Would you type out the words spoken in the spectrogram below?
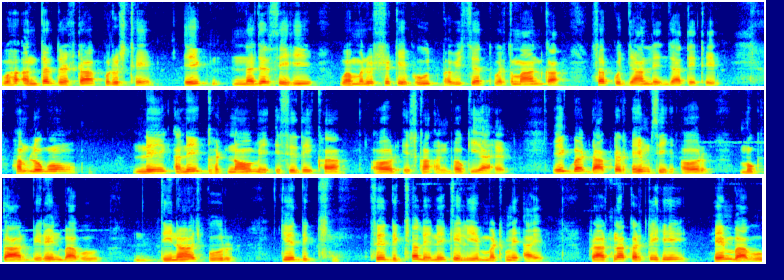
वह अंतर्दृष्टा पुरुष थे। एक नज़र से ही वह मनुष्य के भूत भविष्य वर्तमान का सब कुछ जान ले जाते थे। हम लोगों ने अनेक घटनाओं में इसे देखा और इसका अनुभव किया है। एक बार डॉक्टर हेम सिंह और मुख्तार बीरेन बाबू दिनाजपुर के दीक्ष, से दीक्षा लेने के लिए मठ में आए। प्रार्थना करते ही हेम बाबू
